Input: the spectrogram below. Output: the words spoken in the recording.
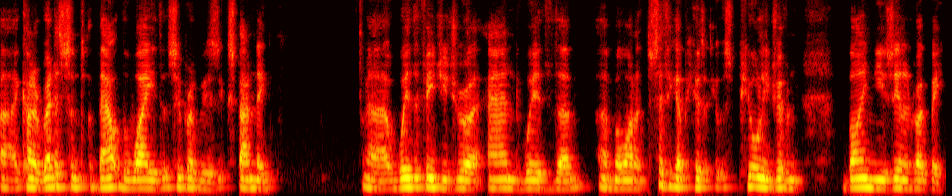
uh, kind of reticent about the way that Super Rugby is expanding uh, with the Fiji Drua and with um, Moana Pacifica because it was purely driven by New Zealand rugby,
